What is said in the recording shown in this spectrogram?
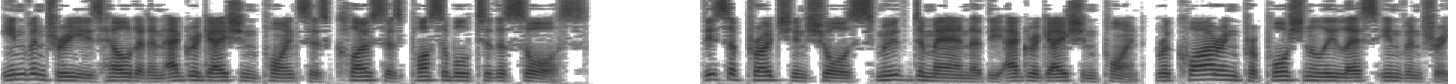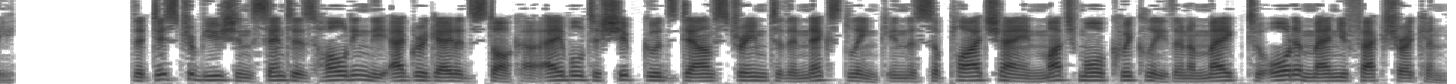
Inventory is held at an aggregation points as close as possible to the source. This approach ensures smooth demand at the aggregation point, requiring proportionally less inventory. The distribution centers holding the aggregated stock are able to ship goods downstream to the next link in the supply chain much more quickly than a make-to-order manufacturer can.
